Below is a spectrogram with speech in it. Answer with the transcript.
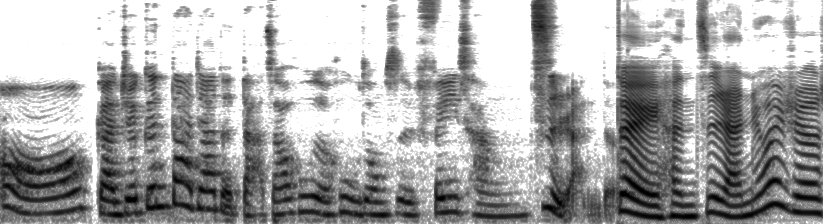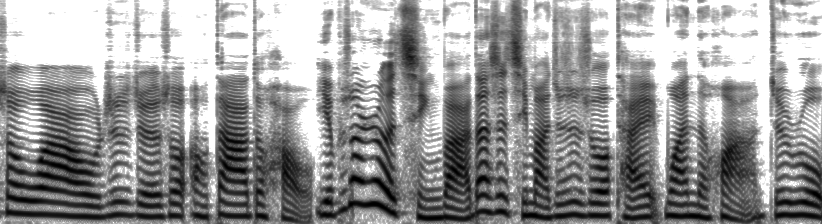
哦，感觉跟大家的打招呼的互动是非常自然的，对，很自然，你会觉得说，哇，我就是觉得说，哦，大家都好，也不算热情吧，但是起码就是说，台湾的话，就如果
